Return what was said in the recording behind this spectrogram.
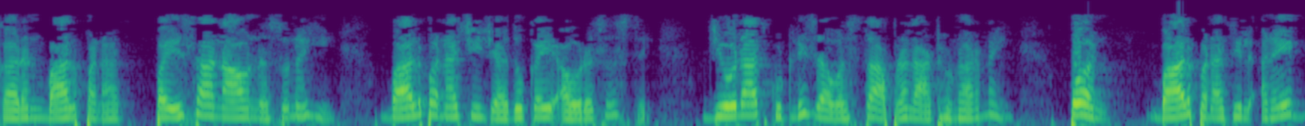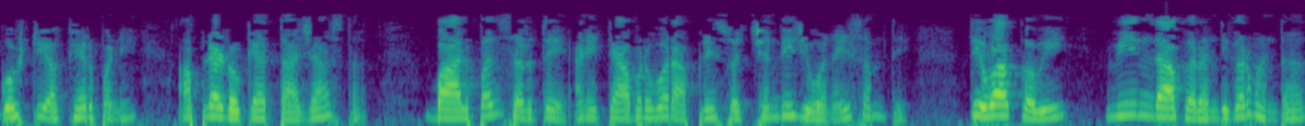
कारण बालपणात पैसा नाव नसूनही बालपणाची जादू काही आवरच असते. जीवनात कुठलीच अवस्था आपल्याला आठवणार नाही. पण बालपणातील अनेक गोष्टी अखेरपणे आपल्या डोक्यात ताज्या असतात. बालपण सरते आणि त्याबरोबर आपले स्वच्छंदी जीवनही संपते. तेव्हा कवी विंदा करंदीकर म्हणतात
